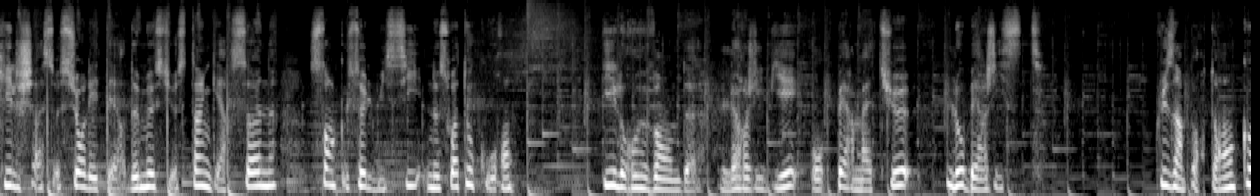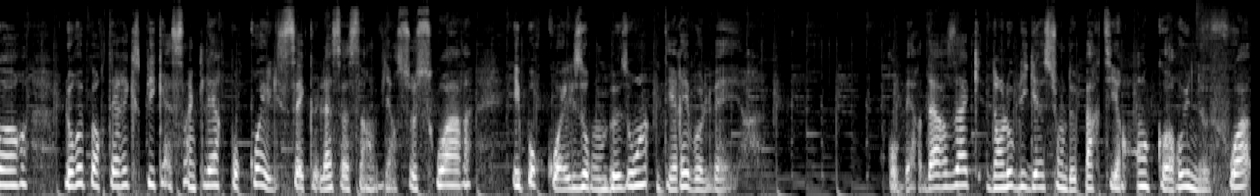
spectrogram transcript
qu'ils chassent sur les terres de M. Stangerson sans que celui-ci ne soit au courant. Ils revendent leur gibier au père Mathieu, l'aubergiste. Plus important encore, le reporter explique à Sinclair pourquoi il sait que l'assassin vient ce soir et pourquoi ils auront besoin des revolvers. Robert Darzac, dans l'obligation de partir encore une fois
